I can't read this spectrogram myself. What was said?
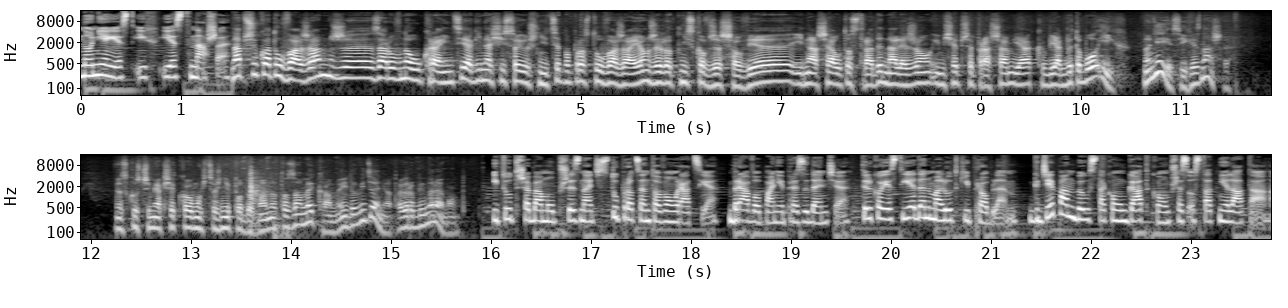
No nie jest ich, jest nasze. Na przykład uważam, że zarówno Ukraińcy, jak i nasi sojusznicy po prostu uważają, że lotnisko w Rzeszowie i nasze autostrady należą im się, przepraszam, jak, jakby to było ich. No nie jest ich, jest nasze. W związku z czym, jak się komuś coś nie podoba, no to zamykamy i do widzenia, tak robimy remont. I tu trzeba mu przyznać stuprocentową rację. Brawo, panie prezydencie. Tylko jest jeden malutki problem. Gdzie pan był z taką gadką przez ostatnie lata?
